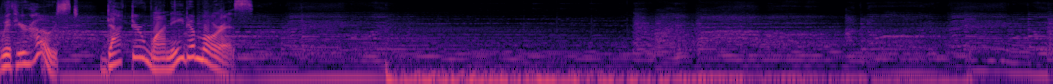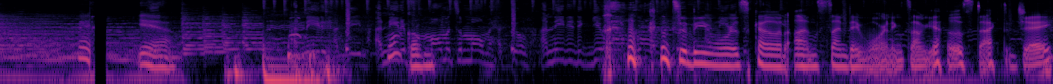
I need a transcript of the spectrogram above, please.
with your host, Dr. Juanita Morris. Yeah. Welcome. Welcome to the Morris Code on Sunday mornings. I'm your host, Dr. J.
